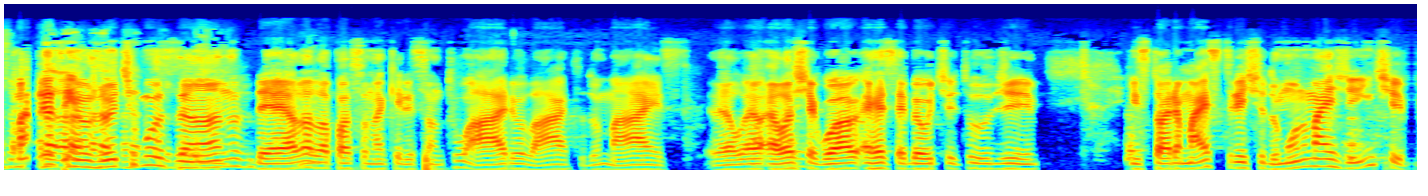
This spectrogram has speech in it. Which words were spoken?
Mas assim, os últimos anos dela, ela passou naquele santuário lá e tudo mais. Ela, ela chegou a receber o título de história mais triste do mundo, mas, gente.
